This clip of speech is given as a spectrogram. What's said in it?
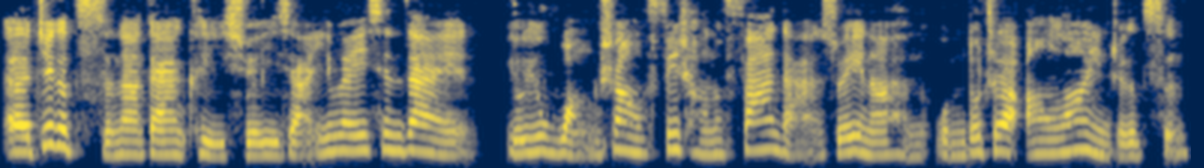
呃，这个词呢，大家可以学一下，因为现在由于网上非常的发达，所以呢，很我们都知道 online 这个词，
